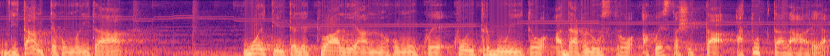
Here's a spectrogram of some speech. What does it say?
di tante comunità, molti intellettuali hanno comunque contribuito a dar lustro a questa città, a tutta l'area.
